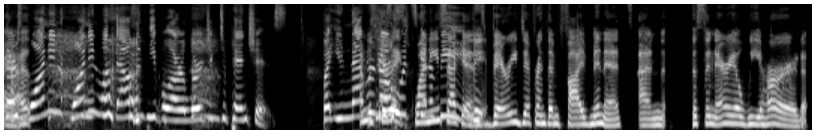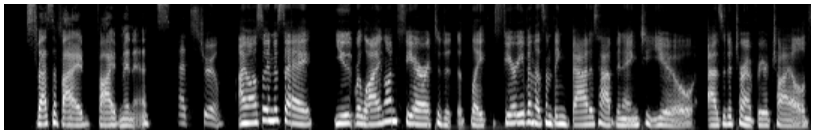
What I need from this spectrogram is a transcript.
there's I- one in one in one thousand people are allergic to pinches, but you never know gonna who say it's going to 20 be. seconds, very different than five minutes. And the scenario we heard specified five minutes. That's true. I'm also going to say you relying on fear to like fear even that something bad is happening to you as a deterrent for your child.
